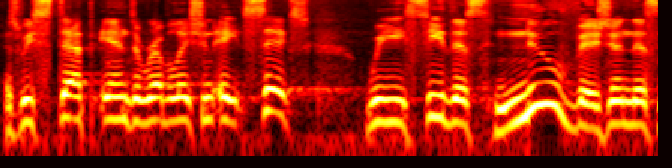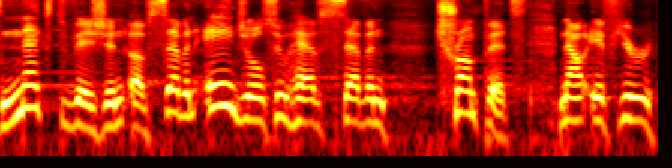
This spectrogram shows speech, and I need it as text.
as we step into Revelation 8 6, we see this new vision, this next vision of seven angels who have seven trumpets. Now, if you're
